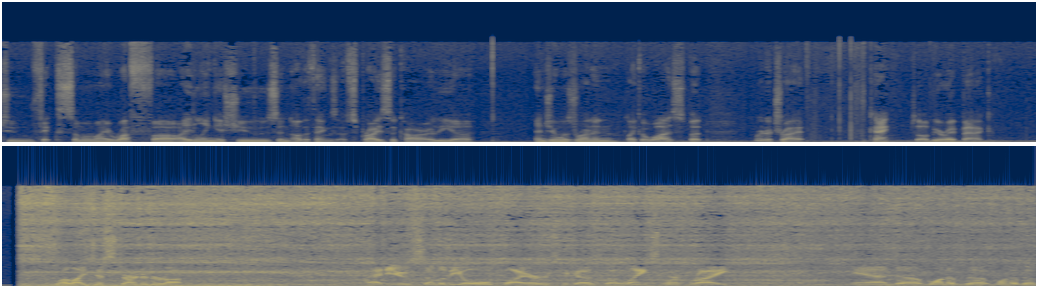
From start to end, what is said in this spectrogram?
to fix some of my rough uh, idling issues and other things. I'm surprised the car, the uh, engine was running like it was, but we're going to try it. Okay, so I'll be right back. Well, I just started her up. I had to use some of the old wires because the lengths weren't right, and uh, one of the one of them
